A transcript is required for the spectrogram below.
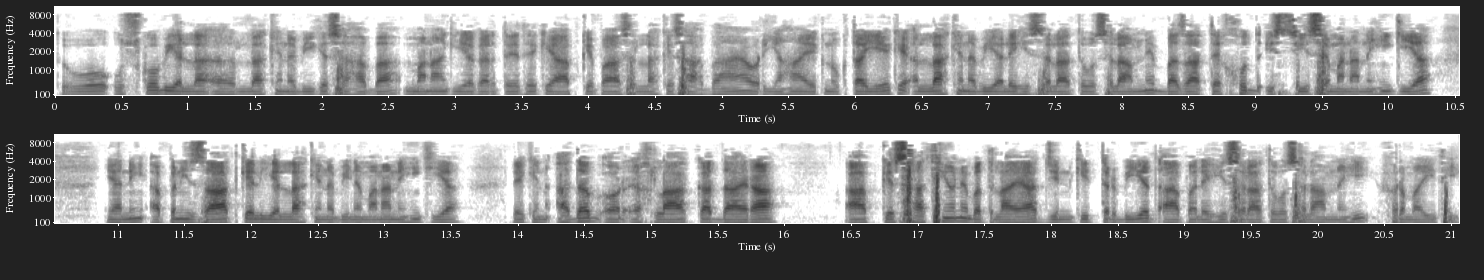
تو وہ اس کو بھی اللہ اللہ کے نبی کے صحابہ منع کیا کرتے تھے کہ آپ کے پاس اللہ کے صحابہ ہیں اور یہاں ایک نقطہ یہ کہ اللہ کے نبی علیہ السلاۃ والسلام نے بذات خود اس چیز سے منع نہیں کیا یعنی اپنی ذات کے لیے اللہ کے نبی نے منع نہیں کیا، لیکن ادب اور اخلاق کا دائرہ آپ کے ساتھیوں نے بتلایا جن کی تربیت آپ علیہ سلاۃ وسلام نے ہی فرمائی تھی۔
